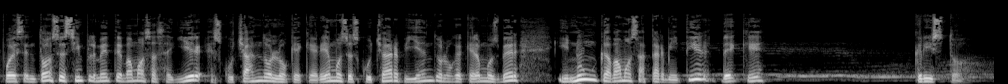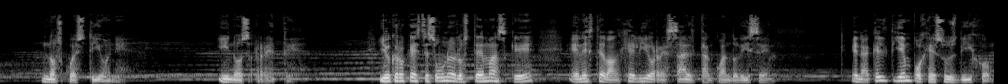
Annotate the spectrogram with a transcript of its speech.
Pues entonces simplemente vamos a seguir escuchando lo que queremos escuchar, viendo lo que queremos ver y nunca vamos a permitir de que Cristo nos cuestione y nos rete. Yo creo que este es uno de los temas que en este Evangelio resaltan cuando dice, en aquel tiempo Jesús dijo,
